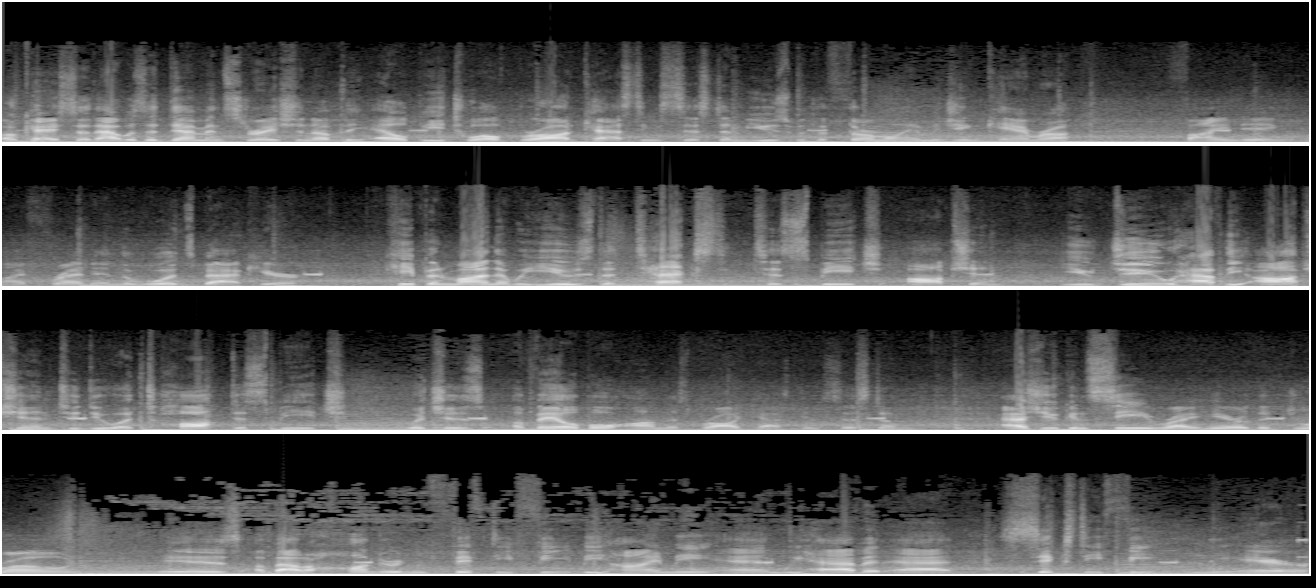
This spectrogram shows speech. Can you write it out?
Okay, so that was a demonstration of the LP12 broadcasting system used with the thermal imaging camera finding my friend in the woods back here. Keep in mind that we use the text to speech option. You do have the option to do a talk to speech, which is available on this broadcasting system. As you can see right here, the drone is about 150 feet behind me and we have it at 60 feet in the air.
